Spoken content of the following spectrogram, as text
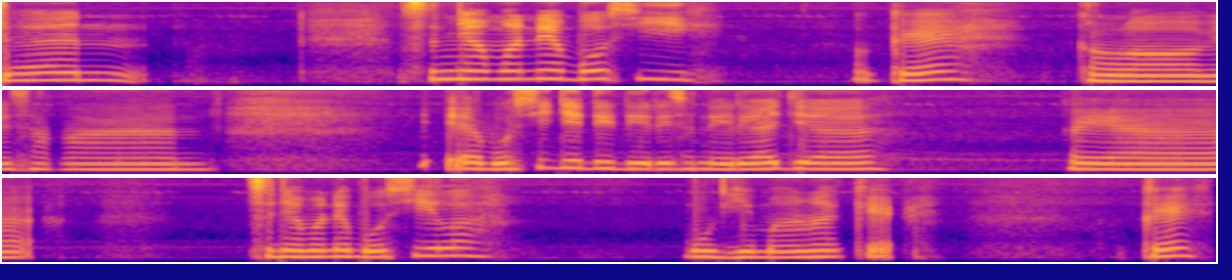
Dan senyamannya bosi oke? Kalau misalkan ya bosi jadi diri sendiri aja. Kayak senyamannya bosi lah. Mau gimana kek? Oke?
